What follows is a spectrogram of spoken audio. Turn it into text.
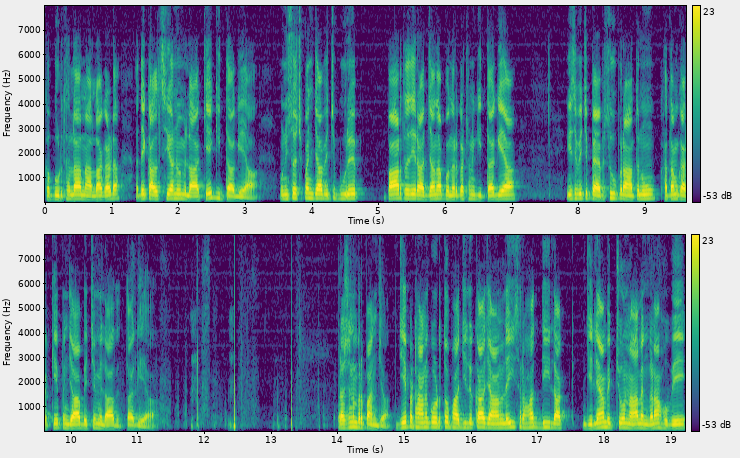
ਕਪੂਰਥਲਾ, ਨਾਲਾਗੜ੍ਹ ਅਤੇ ਕਲਸੀਆ ਨੂੰ ਮਿਲਾ ਕੇ ਕੀਤਾ ਗਿਆ। 1956 ਵਿੱਚ ਪੂਰੇ ਭਾਰਤ ਦੇ ਰਾਜਾਂ ਦਾ ਪੁਨਰਗਠਨ ਕੀਤਾ ਗਿਆ। ਇਸ ਵਿੱਚ ਪੈਪਸੂ ਪ੍ਰਾਂਤ ਨੂੰ ਖਤਮ ਕਰਕੇ ਪੰਜਾਬ ਵਿੱਚ ਮਿਲਾ ਦਿੱਤਾ ਗਿਆ। ਪ੍ਰਸ਼ਨ ਨੰਬਰ 5 ਜੇ ਪਠਾਨਕੋਟ ਤੋਂ ਫਾਜ਼ਿਲਕਾ ਜਾਣ ਲਈ ਸਰਹੱਦੀ ਇਲਾਕ ਜ਼ਿਲ੍ਹਿਆਂ ਵਿੱਚੋਂ ਨਾ ਲੰਘਣਾ ਹੋਵੇ,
